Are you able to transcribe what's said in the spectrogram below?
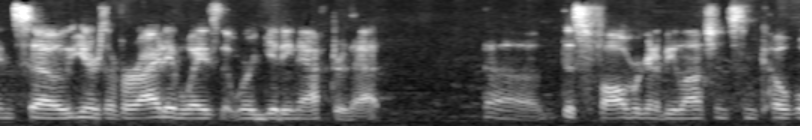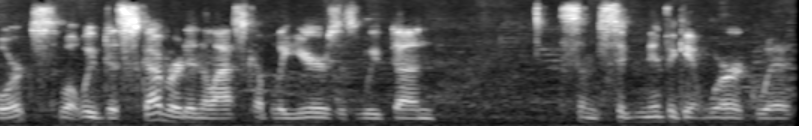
And so, you know, there's a variety of ways that we're getting after that. Uh, this fall, we're going to be launching some cohorts. What we've discovered in the last couple of years is we've done some significant work with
